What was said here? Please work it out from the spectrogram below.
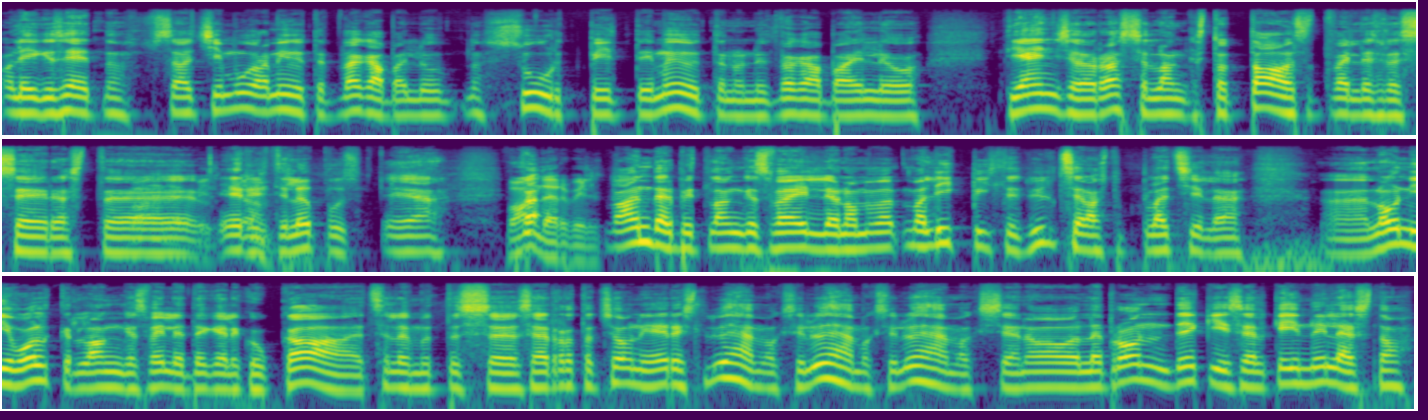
oligi see, et noh, see Hachimura minutid väga palju noh, suurt pilti ei mõjutanud nüüd väga palju D'Angelo Russell langes totaalselt välja sellest seeriast. Äh, eriti lõpus. jah. Vanderbilt. Vanderbilt langes välja, no Malik Piltid üldse ei lastud platsile. Äh, Lonnie Walker langes välja tegelikult ka, et selles mõttes äh, see rotatsiooni järjest lühemaks ja lühemaks ja lühemaks ja no Lebron tegi seal Game neljas, noh,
